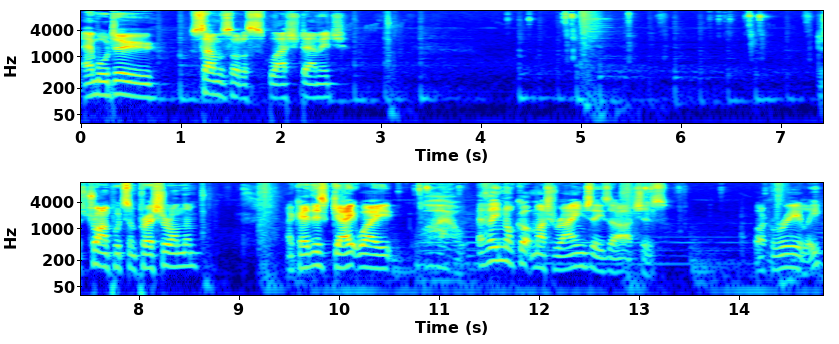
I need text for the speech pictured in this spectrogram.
And we'll do some sort of splash damage. Just try and put some pressure on them. Okay, this gateway... Wow, have they not got much range, these archers? Like, really?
